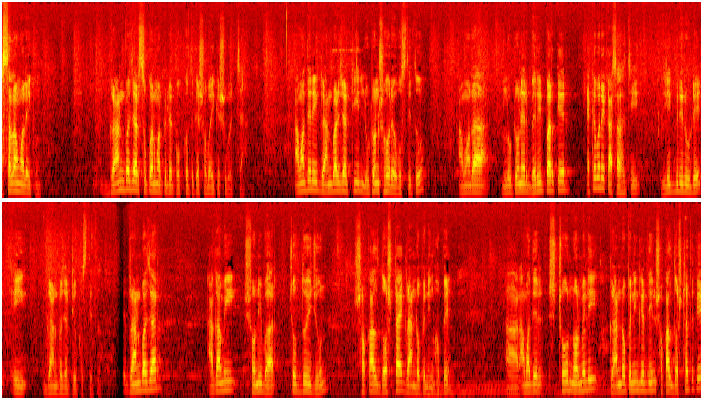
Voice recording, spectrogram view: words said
আসসালামু আলাইকুম। গ্রান্ড বাজার সুপার মার্কেটের পক্ষ থেকে সবাইকে শুভেচ্ছা। আমাদের এই গ্রান্ড বাজারটি লুটন শহরে অবস্থিত। আমরা লুটনের বেরির পার্কের একেবারে কাছাকাছি লিগবিরি রোডে এই গ্রান্ড বাজারটি উপস্থিত। গ্রান্ড বাজার আগামী শনিবার চোদ্দোই জুন সকাল দশটায় গ্র্যান্ড ওপেনিং হবে। আর আমাদের স্টোর নর্মালি গ্র্যান্ড ওপেনিংয়ের দিন সকাল দশটা থেকে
